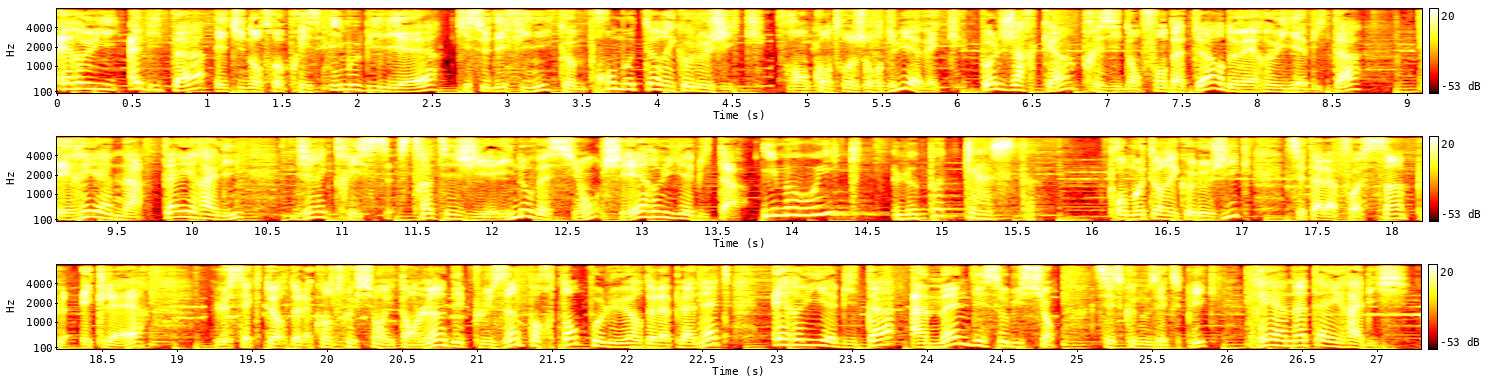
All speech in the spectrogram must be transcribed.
REI Habitat est une entreprise immobilière qui se définit comme promoteur écologique. Rencontre aujourd'hui avec Paul Jarquin, président fondateur de REI Habitat, et Rihanna Tairali, directrice stratégie et innovation chez REI Habitat. Imo le podcast. Promoteur écologique, c'est à la fois simple et clair. Le secteur de la construction étant l'un des plus importants pollueurs de la planète, REI Habitat amène des solutions. C'est ce que nous explique Rihanna Tairali.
